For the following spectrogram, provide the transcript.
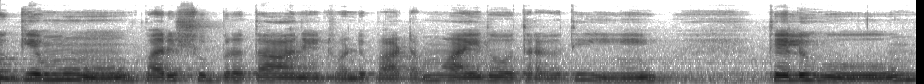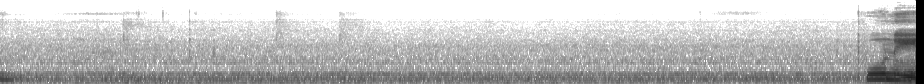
ఆరోగ్యము పరిశుభ్రత అనేటువంటి పాఠము ఐదవ తరగతి తెలుగు పూణే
